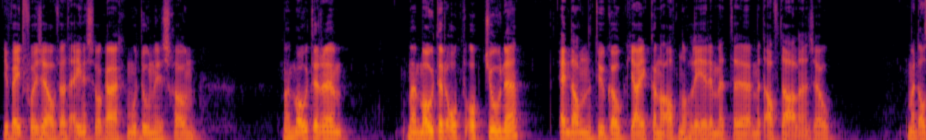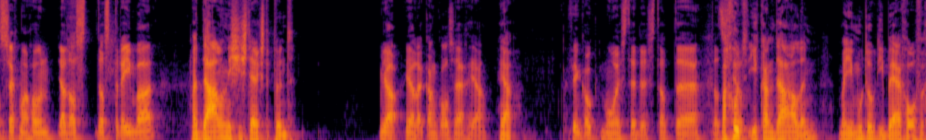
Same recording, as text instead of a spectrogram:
je weet voor jezelf, ja, het enige wat ik eigenlijk moet doen is gewoon mijn motor, ehm, mijn motor op, op tunen. En dan natuurlijk ook, ja, je kan er altijd nog leren met, eh, met afdalen en zo. Maar dat is zeg maar gewoon, ja, dat is, dat is trainbaar. Maar dalen is je sterkste punt. Ja, ja, dat kan ik wel zeggen, ja. Ja. Vind ik ook het mooiste, dus dat... eh dat Maar goed, scheelt. je kan dalen, maar je moet ook die berg over.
